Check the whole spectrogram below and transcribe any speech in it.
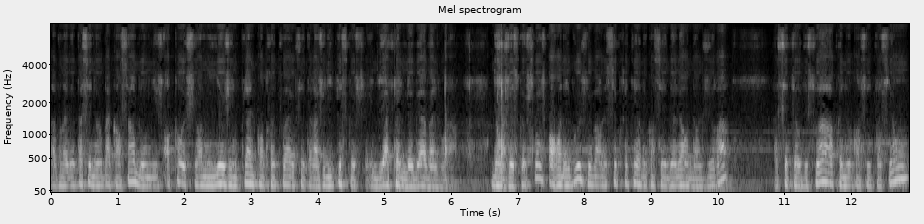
on avait passé nos bacs ensemble, et il me dit, oh, je suis ennuyé, j'ai une plainte contre toi, etc. Je lui dis, qu'est-ce que je fais? Il me dit, appelle le gars, va le voir. Donc, je, ce que je fais, je prends rendez-vous, je vais voir le secrétaire du conseil de l'ordre dans le Jura, à 7 heures du soir, après nos consultations.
